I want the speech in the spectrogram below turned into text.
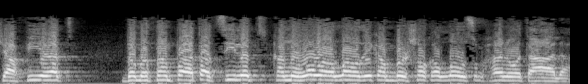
qafirat Domethënë për ata të cilët kanë mohuar Allahun dhe i kanë bërë shok Allahut subhanahu wa taala.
